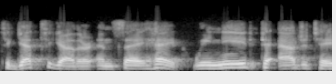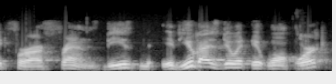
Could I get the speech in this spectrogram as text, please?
to get together and say, "Hey, we need to agitate for our friends. These, if you guys do it, it won't work.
